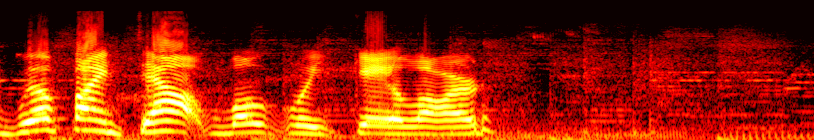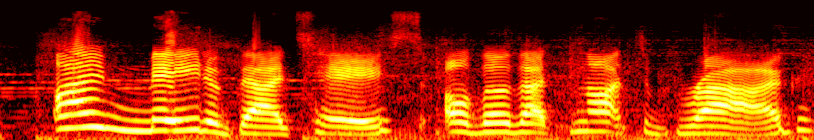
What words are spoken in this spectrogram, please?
We'll find out, won't we, Gaylord? I made a bad taste, although that's not to brag.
